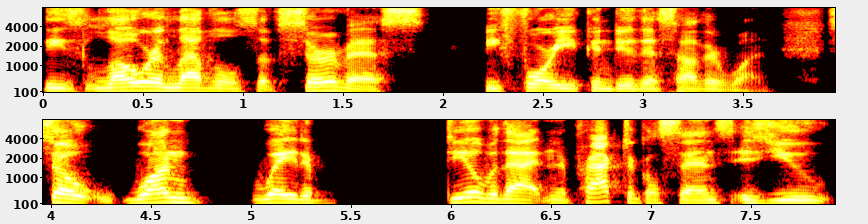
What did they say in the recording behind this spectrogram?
these lower levels of service before you can do this other one. So one way to deal with that in a practical sense is you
